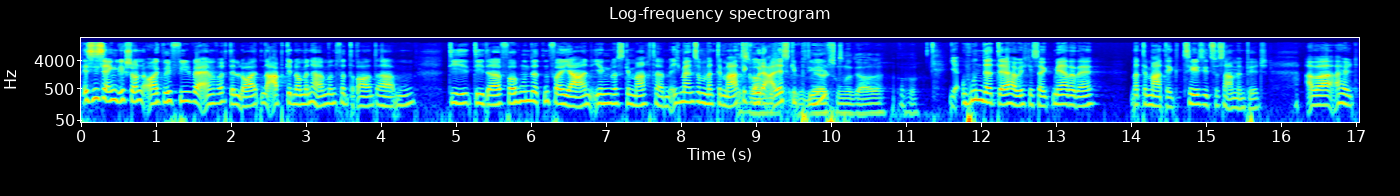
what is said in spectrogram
Es ist eigentlich schon arg, wie viel wir einfach den Leuten abgenommen haben und vertraut haben, die, die da vor hunderten vor Jahren irgendwas gemacht haben. Ich meine, so Mathematik wurde alles Mehr geprüft. als 100 Jahre. Aber Ja, hunderte habe ich gesagt, mehrere. Mathematik, zähl sie zusammen, Bitch. Aber halt,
